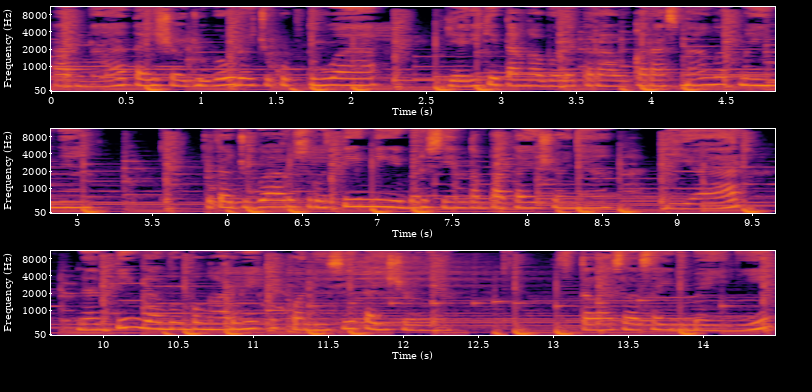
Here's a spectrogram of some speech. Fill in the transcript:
Karena Taisho juga udah cukup tua, jadi kita nggak boleh terlalu keras banget mainnya. Kita juga harus rutin nih bersihin tempat Taisho-nya, biar nanti nggak mempengaruhi ke kondisi Taisho-nya. Setelah selesai dimainin,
